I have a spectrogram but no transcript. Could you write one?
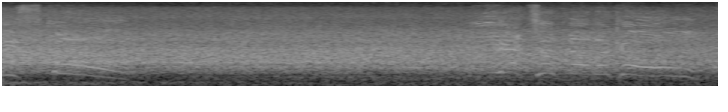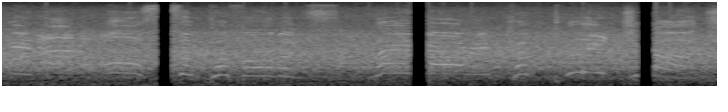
He scored! Yet another goal in an awesome performance! They are in complete charge!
